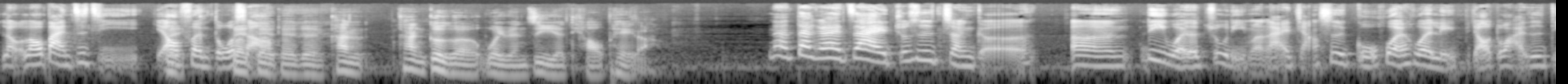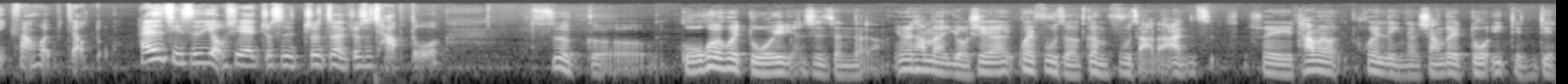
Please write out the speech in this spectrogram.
老老板自己要分多少。对对对对，看看各个委员自己的调配啦。那大概在就是整个。嗯、呃，立委的助理们来讲，是国会会领比较多，还是地方会比较多？还是其实有些就是就真的就是差不多？这个国会会多一点是真的啦，因为他们有些会负责更复杂的案子，所以他们会领的相对多一点点。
